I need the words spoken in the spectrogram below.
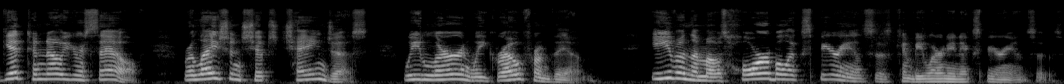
Get to know yourself. Relationships change us. We learn, we grow from them. Even the most horrible experiences can be learning experiences.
